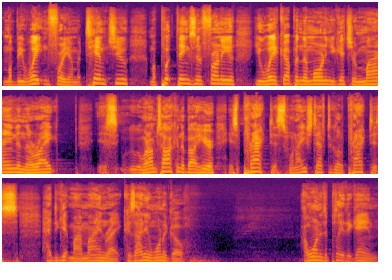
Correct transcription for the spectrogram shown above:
I'm going to be waiting for you. I'm going to tempt you. I'm going to put things in front of you. You wake up in the morning, you get your mind in the right. what I'm talking about here is practice. When I used to have to go to practice, I had to get my mind right because I didn't want to go. I wanted to play the game.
